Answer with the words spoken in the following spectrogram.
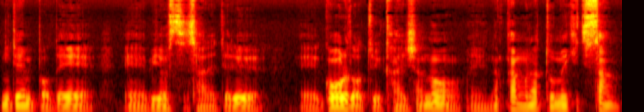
2店舗で、えー美容室されてる、えーゴールドという会社の、えー中村留吉さん。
